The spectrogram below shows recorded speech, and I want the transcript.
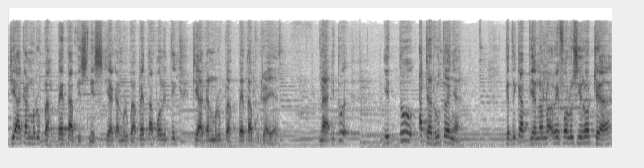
dia akan merubah peta bisnis, dia akan merubah peta politik, dia akan merubah peta budaya. Nah, itu itu ada rutenya. Ketika biar revolusi roda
